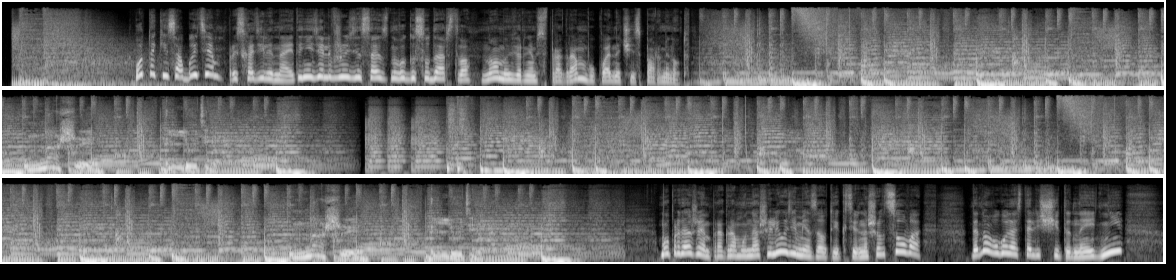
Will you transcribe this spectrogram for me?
Вот такие события происходили на этой неделе в жизни союзного государства. Ну а мы вернемся в программу буквально через пару минут. Наши люди. Наши люди. Продолжаем программу «Наши люди». Меня зовут Екатерина Шевцова. До Нового года остались считанные дни.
